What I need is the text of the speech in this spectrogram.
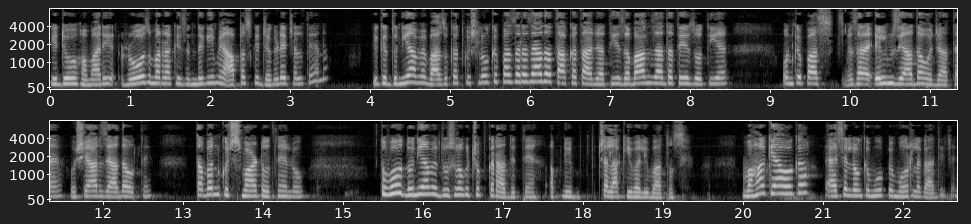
یہ جو ہماری روز مرہ کی زندگی میں آپس کے جھگڑے چلتے ہیں نا کیونکہ دنیا میں بازوقت کچھ لوگوں کے پاس ذرا زیادہ طاقت آ جاتی ہے، زبان زیادہ تیز ہوتی ہے، ان کے پاس ذرا علم زیادہ ہو جاتا ہے، ہوشیار زیادہ ہوتے ہیں تبن کچھ اسمارٹ ہوتے ہیں لوگ۔ تو وہ دنیا میں دوسروں کو چپ کرا دیتے ہیں اپنی چلاکی والی باتوں سے۔ وہاں کیا ہوگا؟ ایسے لوگوں کے منہ پہ مور لگا دی جائے۔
